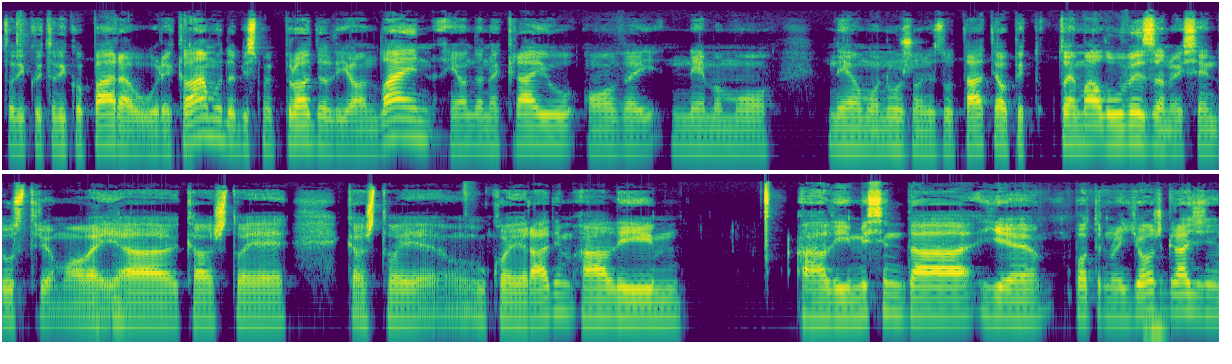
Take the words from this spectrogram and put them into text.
toliko i toliko para u reklamu da bismo je prodali online i onda na kraju ovaj, nemamo nemamo nužno rezultate. Opet to je malo uvezano i sa industrijom ovaj mhm. a, kao što je kao što je u kojoj radim, ali ali mislim da je potrebno još građenje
